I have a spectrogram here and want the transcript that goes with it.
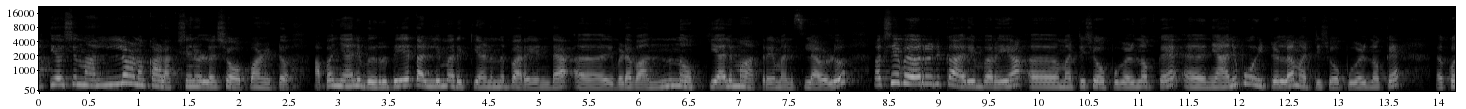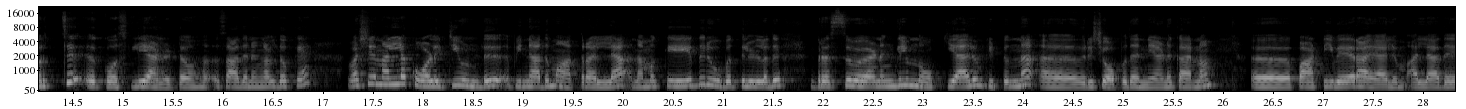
അത്യാവശ്യം നല്ലോണം കളക്ഷനുള്ള ഷോപ്പാണ് കേട്ടോ. അപ്പം ഞാൻ വെറുതെ തള്ളി മറിക്കുകയാണെന്ന് പറയണ്ട ഇവിടെ വന്ന് നോക്കിയാൽ മാത്രമേ മനസ്സിലാവുള്ളൂ. പക്ഷേ വേറൊരു കാര്യം പറയുക മറ്റ് ഷോപ്പുകളിൽ നിന്നൊക്കെ ഞാൻ പോയിട്ടുള്ള മറ്റ് ഷോപ്പുകളിൽ നിന്നൊക്കെ കുറച്ച് കോസ്റ്റ്ലി ആണ് കേട്ടോ സാധനങ്ങളതൊക്കെ പക്ഷേ നല്ല ക്വാളിറ്റി ഉണ്ട്. പിന്നെ അത് മാത്രമല്ല നമുക്ക് ഏത് രൂപത്തിലുള്ളത് ഡ്രസ്സ് വേണമെങ്കിലും നോക്കിയാലും കിട്ടുന്ന ഒരു ഷോപ്പ് തന്നെയാണ്. കാരണം പാർട്ടി വെയർ ആയാലും അല്ലാതെ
